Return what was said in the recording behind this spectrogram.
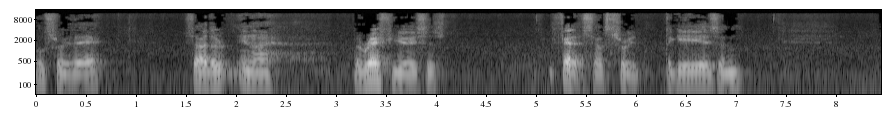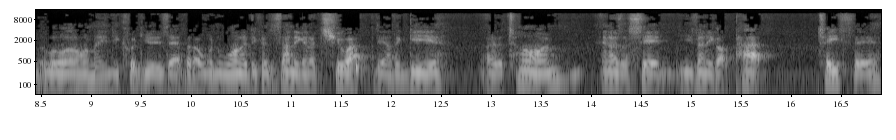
all through there. So the you know the refuse has fed itself through the gears and well, I mean you could use that, but I wouldn't want it because it's only going to chew up the other gear over time. And as I said, you've only got part teeth there.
